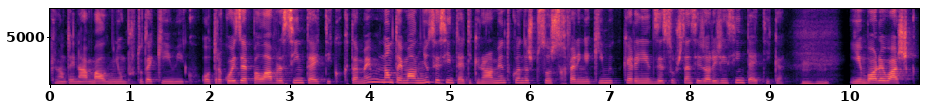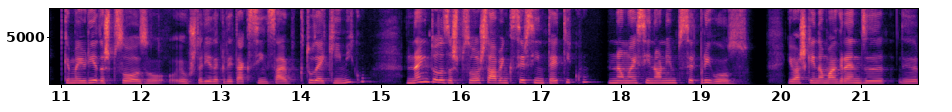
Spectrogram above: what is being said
que não tem nada mal nenhum porque tudo é químico, outra coisa é a palavra sintético, que também não tem mal nenhum ser sintético. Normalmente, quando as pessoas se referem a químico, querem dizer substâncias de origem sintética. Uhum. E embora eu acho que que a maioria das pessoas, ou eu gostaria de acreditar que sim, saiba que tudo é químico, nem todas as pessoas sabem que ser sintético não é sinónimo de ser perigoso. Eu acho que ainda há uma grande. Eh,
